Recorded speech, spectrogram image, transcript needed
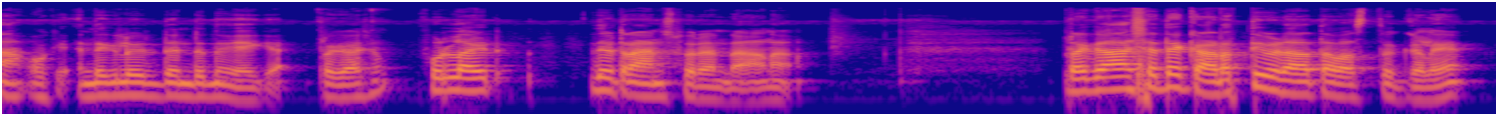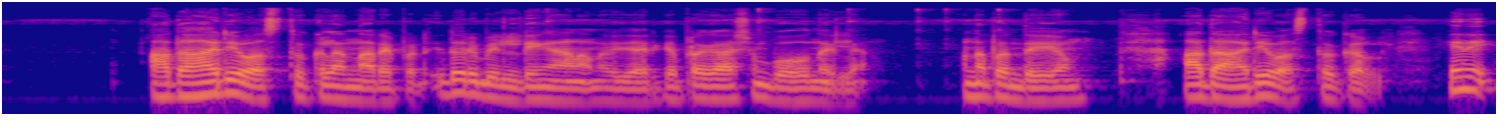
ആ ഓക്കെ എന്തെങ്കിലും ഒരു ഇതുണ്ടെന്ന് വിചാരിക്കുക. പ്രകാശം ഫുള്ളായിട്ട് ഇത് ട്രാൻസ്പെറന്റ് ആണ്. പ്രകാശത്തെ കടത്തിവിടാത്ത വസ്തുക്കളെ അതാര്യ വസ്തുക്കൾ എന്നറിയപ്പെടും. ഇതൊരു ബിൽഡിംഗ് ആണെന്ന് വിചാരിക്കുക. പ്രകാശം പോകുന്നില്ല. എന്നപ്പോൾ എന്ത് ചെയ്യും? അതാര്യ വസ്തുക്കൾ. ഇനി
